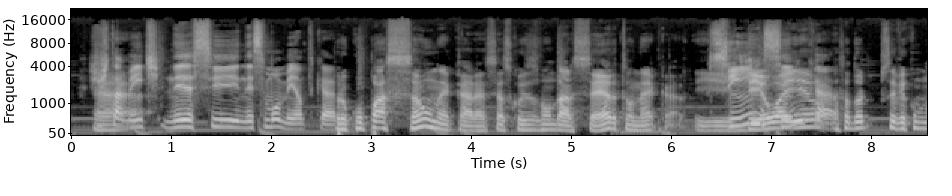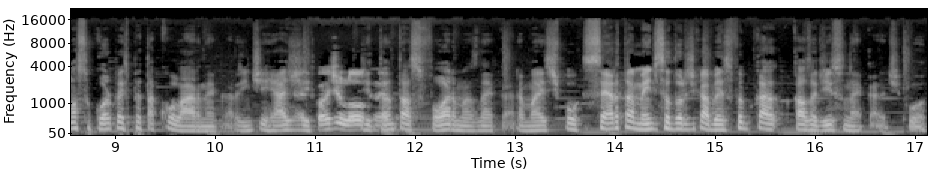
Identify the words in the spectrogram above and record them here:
justamente é... nesse, nesse momento, cara. Preocupação, né, cara? Se as coisas vão dar certo, né, cara? E sim, deu sim, aí cara. essa dor pra você ver como o nosso corpo é espetacular, né, cara? A gente reage é, de, de, louco, de né? tantas formas, né, cara? Mas, tipo, certamente essa dor de cabeça foi por causa disso, né, cara? Tipo.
